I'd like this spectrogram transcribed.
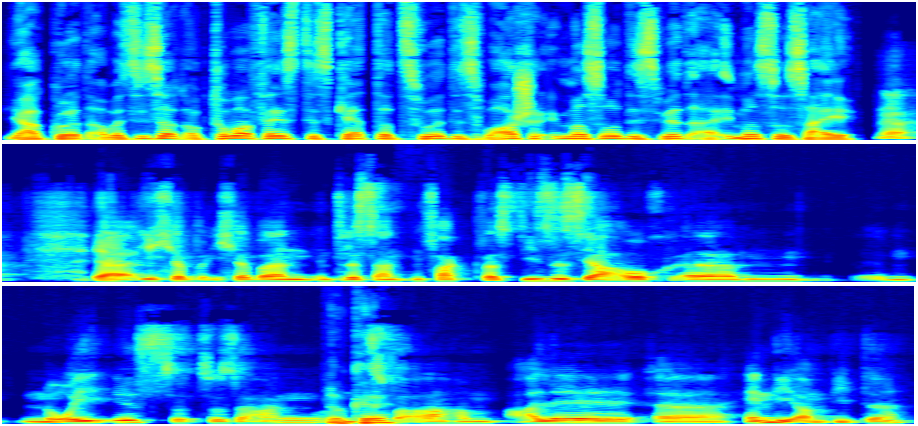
ja gut, aber es ist halt Oktoberfest, das gehört dazu, das war schon immer so, das wird auch immer so sein. Ja, ja ich habe ich hab einen interessanten Fakt, was dieses Jahr auch ähm, neu ist sozusagen. Und okay. zwar haben alle äh, Handyanbieter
